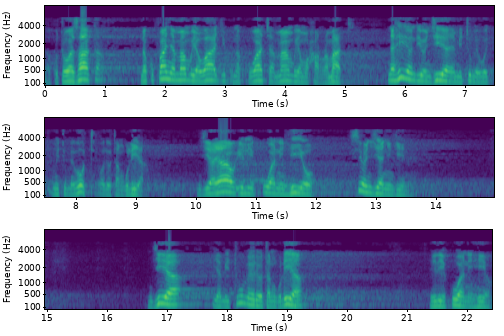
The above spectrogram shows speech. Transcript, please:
na kutoa zaka na kufanya mambo ya wajibu na kuacha mambo ya muharramat. Na hiyo ndiyo njia ya mitume wote, mitume wote waliotangulia njia yao ilikuwa ni hiyo sio njia nyingine. Njia ya mitume iliyotangulia ilikuwa ni hiyo.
